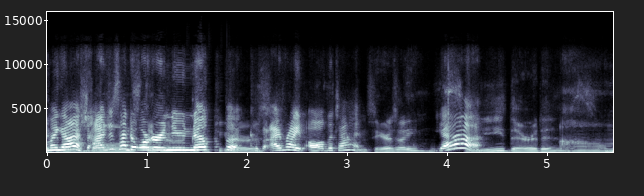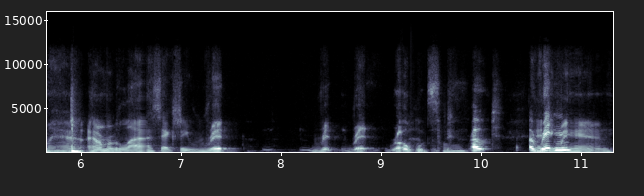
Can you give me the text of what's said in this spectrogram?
my typing on gosh, I just had to order a new notebook because? I write all the time. Seriously? Yeah. See, there it is. Oh man, I don't remember the last actually writ, writ, writ, wrote Pencil Wrote a pen in my written. hand.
